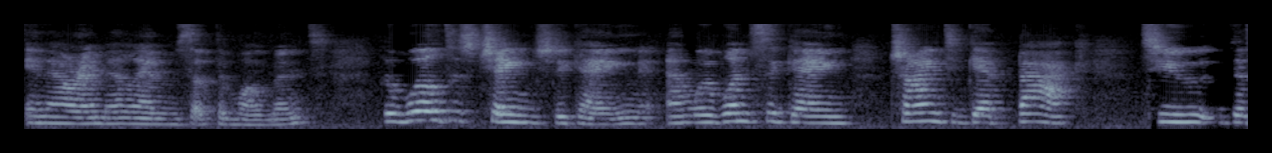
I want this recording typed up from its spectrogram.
in our MLMs at the moment. The world has changed again, and we're once again trying to get back to the,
